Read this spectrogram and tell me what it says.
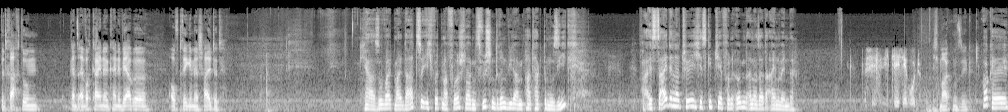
Betrachtung ganz einfach keine, keine Werbeaufträge mehr schaltet. Ja, soweit mal dazu. Ich würde mal vorschlagen, zwischendrin wieder ein paar Takte Musik. Es sei denn natürlich, es gibt hier von irgendeiner Seite Einwände. Die ist sehr gut. Ich mag Musik. Okay.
